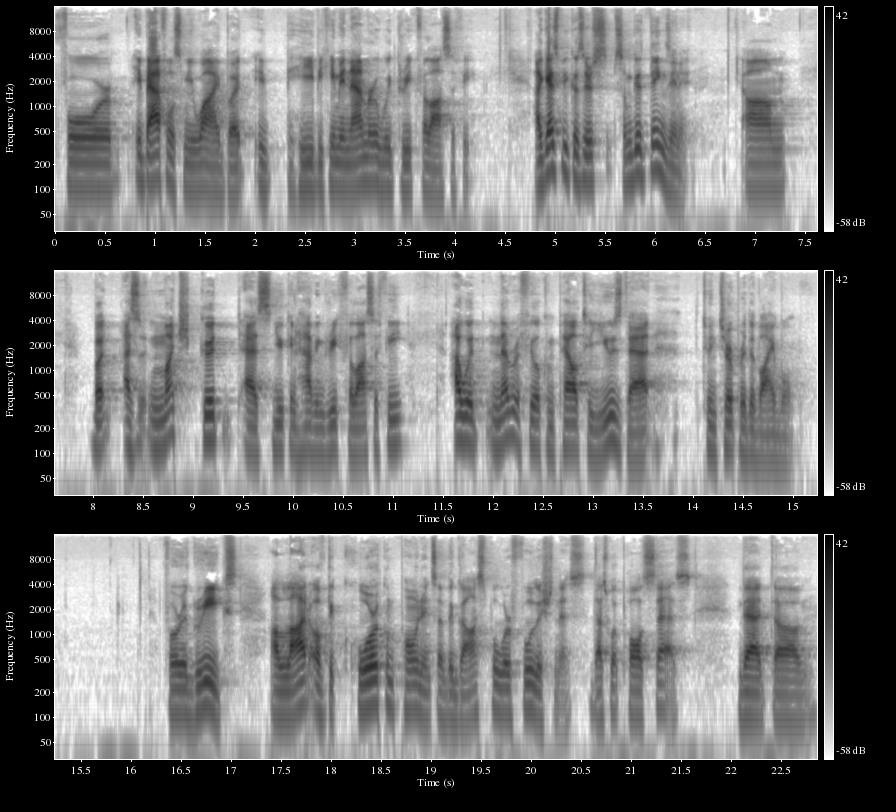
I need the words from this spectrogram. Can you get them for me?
for it baffles me why, but it, he became enamored with Greek philosophy. I guess because there's some good things in it. Um, but as much good as you can have in Greek philosophy, I would never feel compelled to use that to interpret the Bible. For the Greeks, a lot of the core components of the gospel were foolishness. That's what Paul says. That um,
